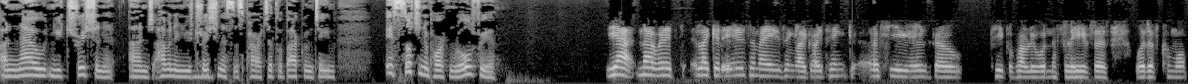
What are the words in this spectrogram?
and now nutrition and having a nutritionist as part of a background team is such an important role for you. Yeah, no, it's like it is amazing. Like I think a few years ago, people probably wouldn't have believed it would have come up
